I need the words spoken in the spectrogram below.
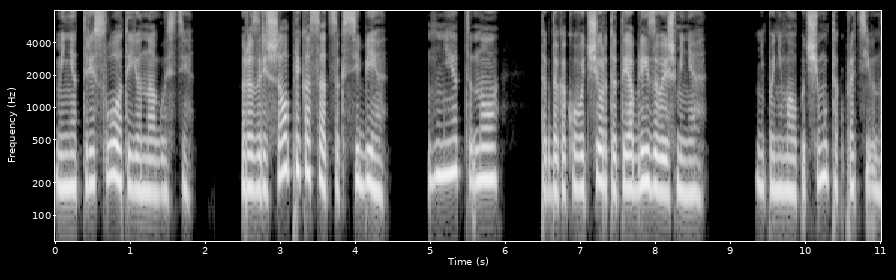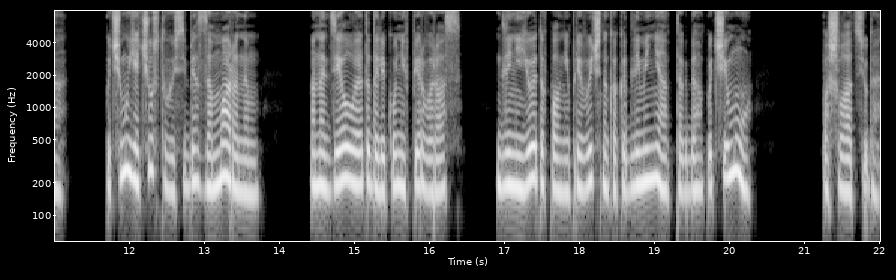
Меня трясло от ее наглости. Разрешал прикасаться к себе? Нет, но... Тогда какого чёрта ты облизываешь меня? Не понимал, почему так противно. Почему я чувствую себя замаранным? Она делала это далеко не в первый раз. Для нее это вполне привычно, как и для меня. Тогда почему? Пошла отсюда.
